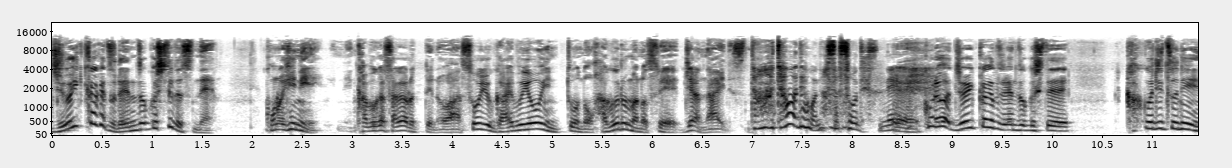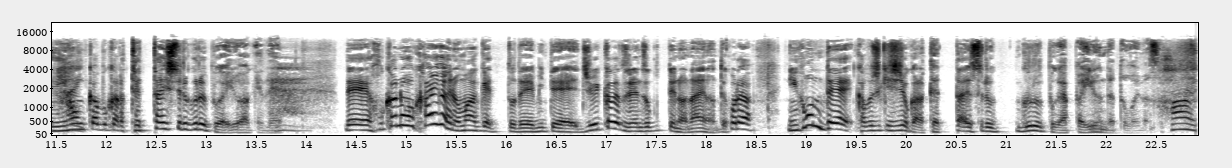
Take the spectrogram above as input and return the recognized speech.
11ヶ月連続してですね、この日に株が下がるっていうのは、そういう外部要因等の歯車のせいじゃないですね。たまたまでもなさそうですね。えー、これは11ヶ月連続して、確実に日本株から撤退しているグループがいるわけで、はいで、他の海外のマーケットで見て、11ヶ月連続っていうのはないので、これは日本で株式市場から撤退するグループがやっぱりいるんだと思います。はい。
